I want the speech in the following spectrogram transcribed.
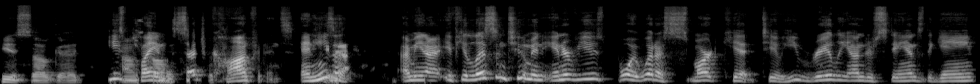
he is so good. He's playing with such confidence, and he's yeah. a I mean, if you listen to him in interviews, boy, what a smart kid, too. He really understands the game.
